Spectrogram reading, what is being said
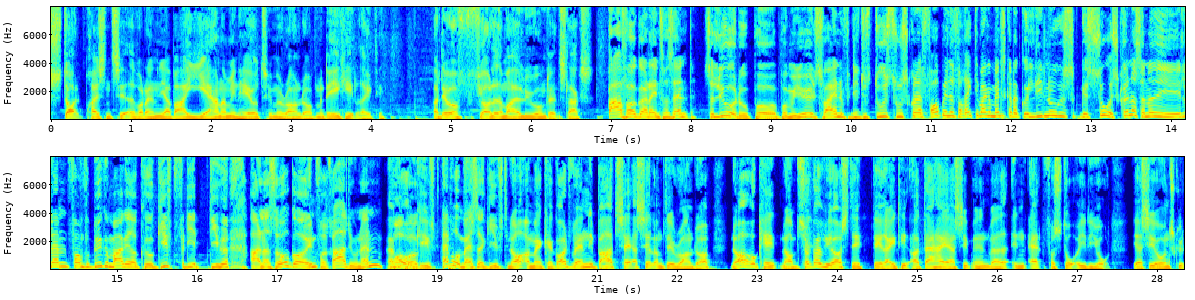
stolt præsenteret, hvordan jeg bare hjerner min have til med Roundup, men det er ikke helt rigtigt. Og det var fjollet af mig at lyve om den slags. Bare for at gøre dig interessant, så lyver du på, på miljøets vegne, fordi du, du, du skulle da et forbillede for rigtig mange mennesker, der går lige nu så skynder sig ned i et eller andet form for byggemarked og køber gift, fordi de hører, Anders Ågaard inden for radioen, han, Han bruger gift. Han bruger masser af gift. Nå, og man kan godt vande i bare tæer, selvom det er Roundup. Nå, okay, Nå, men så gør vi også det. Det er rigtigt, og der har jeg simpelthen været en alt for stor idiot. Jeg siger undskyld.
